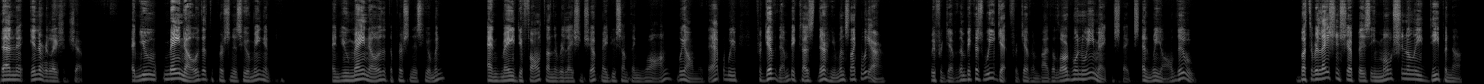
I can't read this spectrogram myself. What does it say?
been in a relationship and you may know that the person is human and, and you may know that the person is human and may default on the relationship, may do something wrong. We all know that, but we forgive them because they're humans like we are. We forgive them because we get forgiven by the Lord when we make mistakes, and we all do. But the relationship is emotionally deep enough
